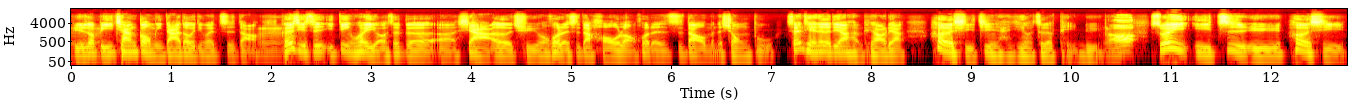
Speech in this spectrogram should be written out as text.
比如说鼻腔共鸣，大家都一定会知道。可是其实一定会有这个呃下颚区，或者是到喉咙，或者是到我们的胸部。生田那个地方很漂亮，贺喜竟然也有这个频率哦，所以以至于贺喜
